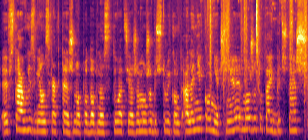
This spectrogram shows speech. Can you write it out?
E, W stałych związkach też no, podobna sytuacja, że może być trójkąt, ale niekoniecznie. Może tutaj być też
